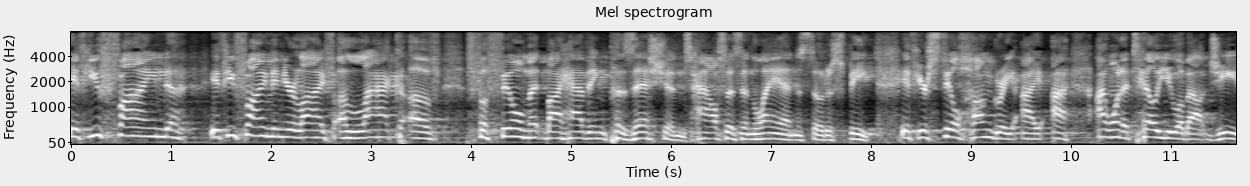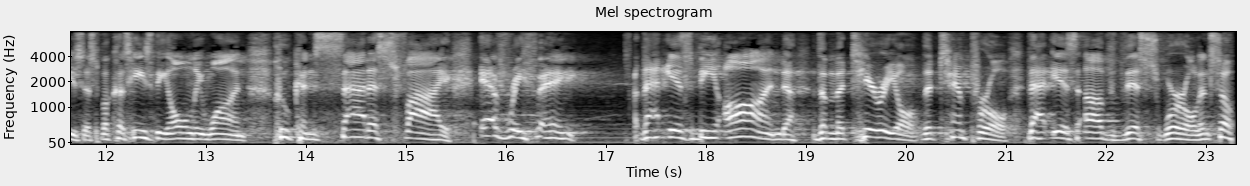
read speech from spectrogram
If you find if you find in your life a lack of fulfillment by having possessions, houses and lands, so to speak, if you're still hungry, I I, I want to tell you about Jesus because he's the only one who can satisfy everything that is beyond the material, the temporal, that is of this world. And so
